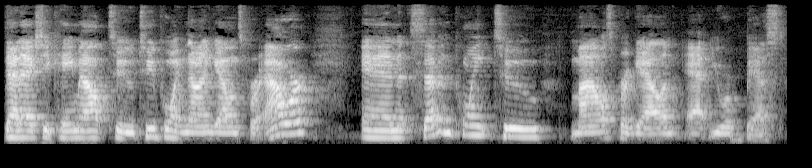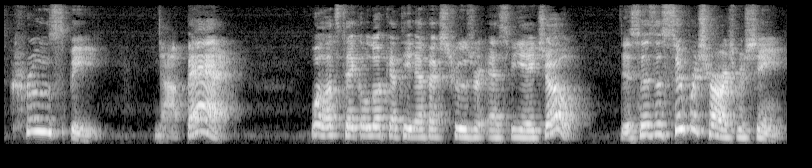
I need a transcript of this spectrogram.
That actually came out to 2.9 gallons per hour and 7.2 miles per gallon at your best cruise speed. Not bad. Well, let's take a look at the FX Cruiser SVHO. This is a supercharged machine.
